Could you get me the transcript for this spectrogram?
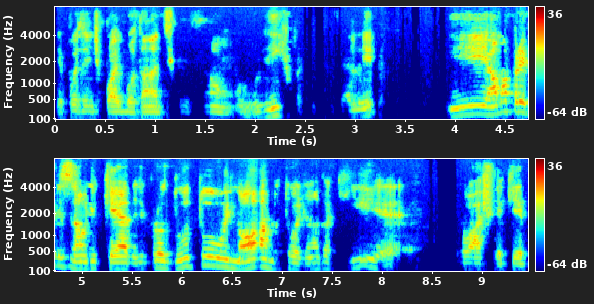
Depois a gente pode botar na descrição o link para quem quiser ler. E há uma previsão de queda de produto enorme, estou olhando aqui, é, eu acho que aqui é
